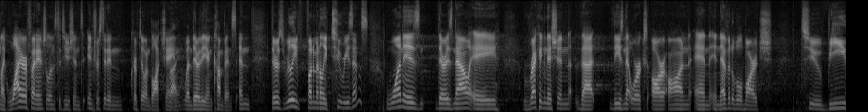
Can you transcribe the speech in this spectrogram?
like why are financial institutions interested in crypto and blockchain Right. when they're the incumbents? And there's really fundamentally two reasons. One is there is now a recognition that these networks are on an inevitable march to be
